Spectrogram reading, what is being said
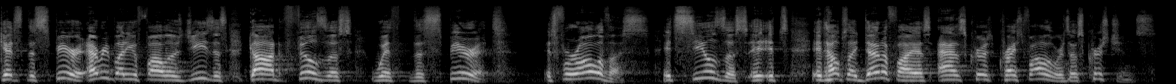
gets the Spirit. Everybody who follows Jesus, God fills us with the Spirit. It's for all of us. It seals us. It, it helps identify us as Christ followers, as Christians.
